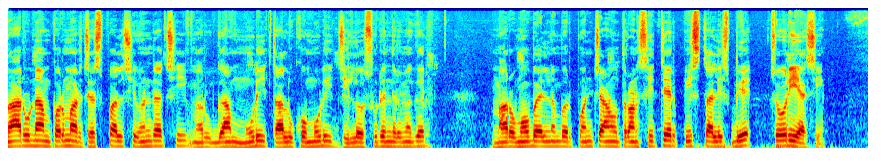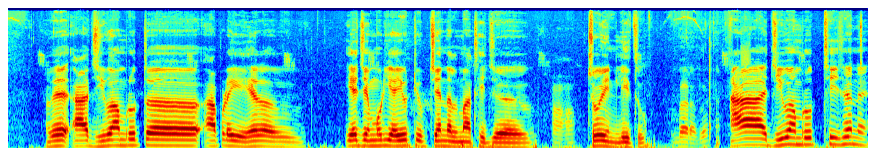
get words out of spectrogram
મારું નામ પરમાર જસપાલસિંહ વનરાજસિંહ, મારું ગામ મૂડી, તાલુકો મૂડી, જિલ્લો સુરેન્દ્રનગર. મારો મોબાઈલ નંબર પંચાણું ત્રણ સિત્તેર પિસ્તાલીસ બે ચોર્યાસી. હવે આ જીવામૃત આપણે એ- જે મૂળિયા યુટ્યુબ ચેનલમાંથી જ જોઈને લીધું. બરાબર. આ જીવામૃતથી છે ને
